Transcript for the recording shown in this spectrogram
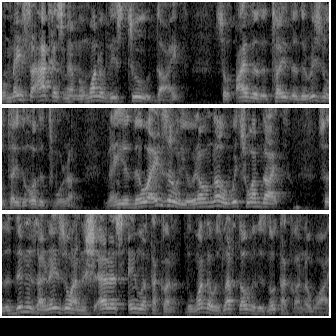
U'meisa achas mem, and one of these two died. So either the Teda, the original Teda, or the tmura. Then you do ezu, you don't know which one died. So the din is harezu hanisheres ein la takana. The one that was left over, there's no takana. Why?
